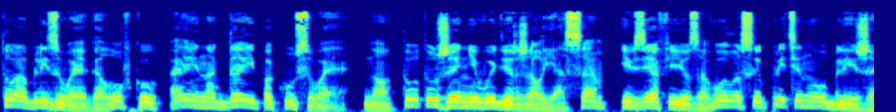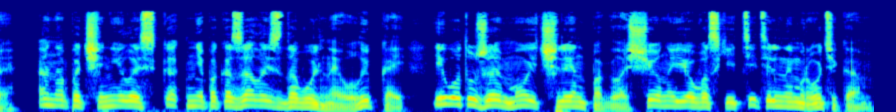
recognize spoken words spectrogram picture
то облизывая головку, а иногда и покусывая. Но тут уже не выдержал я сам и, взяв ее за волосы, притянул ближе. Она подчинилась, как мне показалось, довольной улыбкой, и вот уже мой член поглощен ее восхитительным ротиком.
